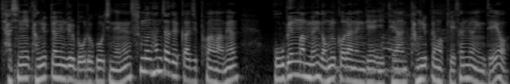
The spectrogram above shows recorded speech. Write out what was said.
자신이 당뇨병인 줄 모르고 지내는 숨은 환자들까지 포함하면 500만 명이 넘을 거라는 게 이 대한 당뇨병 학회의 설명인데요.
